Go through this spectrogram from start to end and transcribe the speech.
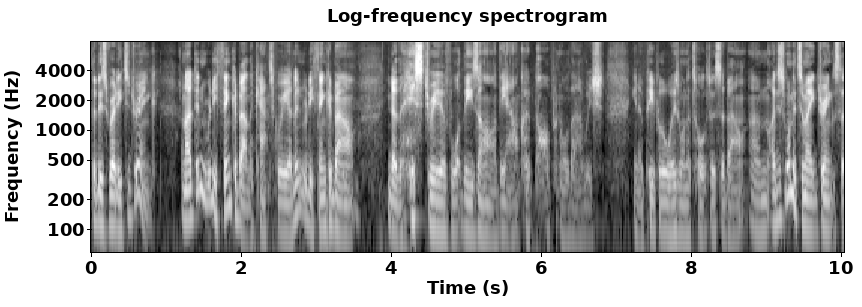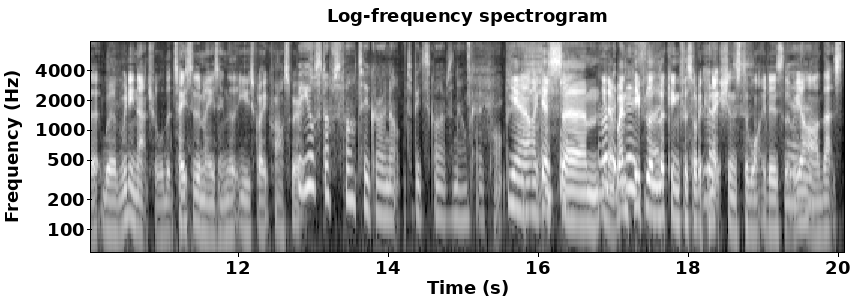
that is ready to drink. And I didn't really think about the category. I didn't really think about, you know, the history of what these are, the alco pop and all that, which, you know, people always want to talk to us about. Um, I just wanted to make drinks that were really natural, that tasted amazing, that used great craft spirits. but your stuff's far too grown up to be described as an alco pop. Yeah, I guess um, you know it when is, people are looking for sort of Look. connections to what it is that we are. That's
